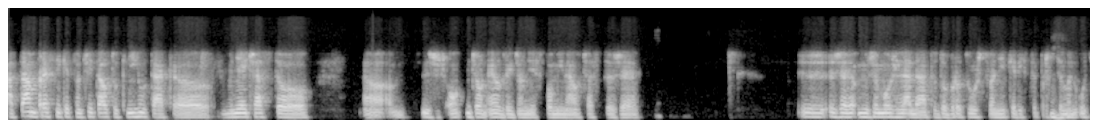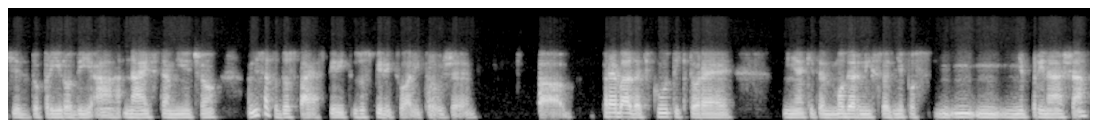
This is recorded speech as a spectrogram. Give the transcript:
A tam presne, keď som čítal tú knihu, tak uh, v nej často uh, John Eldridge, on nespomínal často, že že, že muž hľadá to dobrotúžstvo, niekedy chce proste mhm. len utiecť do prírody a nájsť tam niečo mne sa to dospája spirit, so spiritualitou, že uh, prebádať kúty, ktoré mi nejaký ten moderný svet nepos, neprináša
